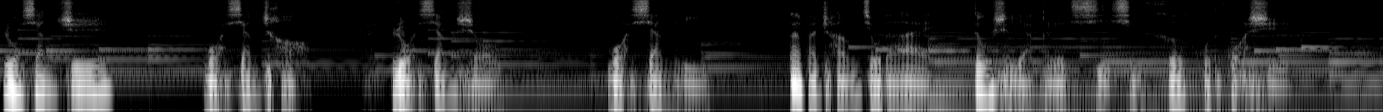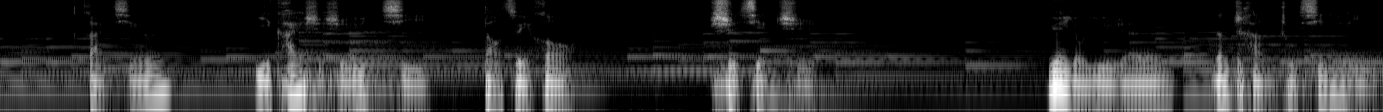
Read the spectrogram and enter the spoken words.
若相知，莫相吵；若相守，莫相离。但凡长久的爱，都是两个人细心呵护的果实。感情一开始是运气，到最后是坚持。愿有一人能常驻心里。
